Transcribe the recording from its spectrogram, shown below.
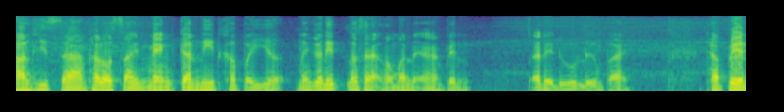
อันที่สามถ้าเราใส่แมงกานีสเข้าไปเยอะ แมงกานีสลักษณะของมันเนี่ยเป็นอะเดี๋ยวดูลืมไป ถ้าเป็น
